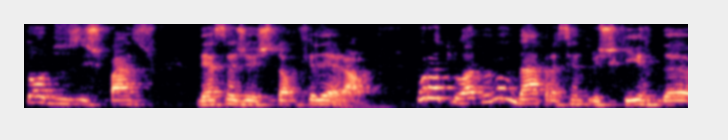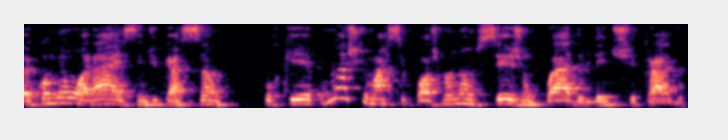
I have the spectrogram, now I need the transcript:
todos os espaços dessa gestão federal. Por outro lado, não dá para a centro-esquerda comemorar essa indicação, porque por mais que o Márcio Postman não seja um quadro identificado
